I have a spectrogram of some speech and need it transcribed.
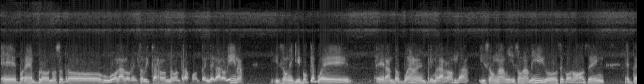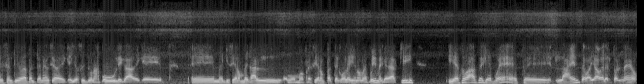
Eh, por ejemplo, nosotros jugó la Lorenzo Vizcarrondo contra Fontaine de Carolina y son equipos que pues eran dos buenos en primera ronda y son, y son amigos, se conocen, está el sentido de pertenencia de que yo soy de una pública, de que eh, me quisieron becar o me ofrecieron para este colegio y no me fui, me quedé aquí y eso hace que pues este, la gente vaya a ver el torneo.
